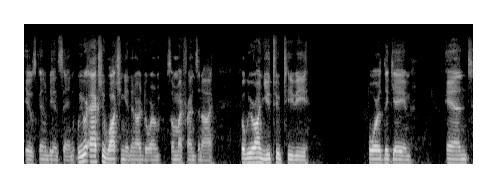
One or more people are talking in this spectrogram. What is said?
it was going to be insane. We were actually watching it in our dorm, some of my friends and I, but we were on YouTube TV for the game, and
